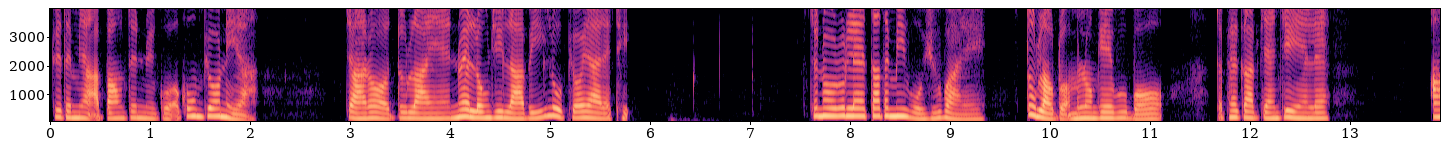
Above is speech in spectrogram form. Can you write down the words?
တွေ့သမျှအပေါင်းအသင်းတွေကိုအကုန်ပြောနေတာကြာတော့သူလာရင်နှွဲလုံးကြီးလာပြီလို့ပြောရတဲ့ထိကျွန်တော်တို့လည်းသားသမီးကိုယူပါတယ်သူ့လောက်တော့မလွန်ခဲ့ဘူးပေါ့တစ်ဖက်ကပြန်ကြည့်ရင်လဲအာ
